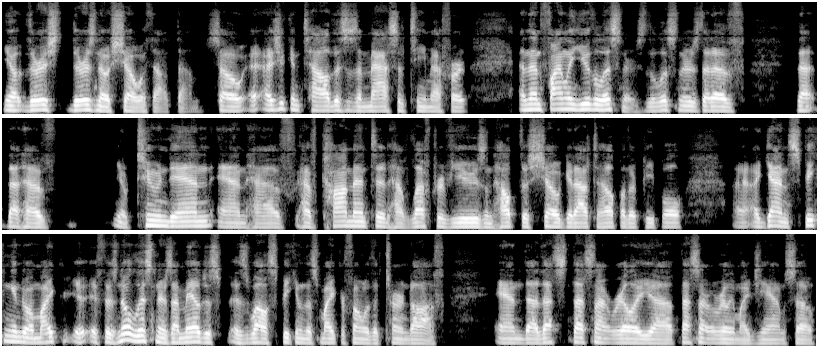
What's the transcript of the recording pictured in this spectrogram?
you know, there is there is no show without them. So as you can tell, this is a massive team effort. And then finally, you, the listeners, the listeners that have that that have you know tuned in and have have commented, have left reviews, and helped this show get out to help other people again, speaking into a mic, if there's no listeners, I may just as well speak into this microphone with it turned off. And uh, that's that's not really uh, that's not really my jam. So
